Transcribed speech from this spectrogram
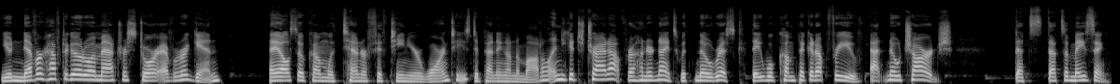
You never have to go to a mattress store ever again. They also come with 10 or 15 year warranties, depending on the model, and you get to try it out for 100 nights with no risk. They will come pick it up for you at no charge. That's, that's amazing.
